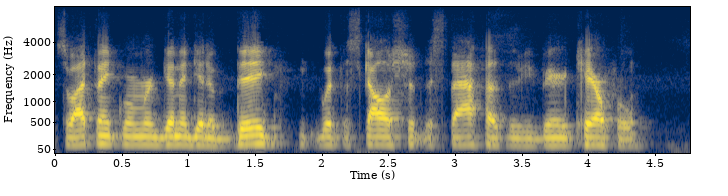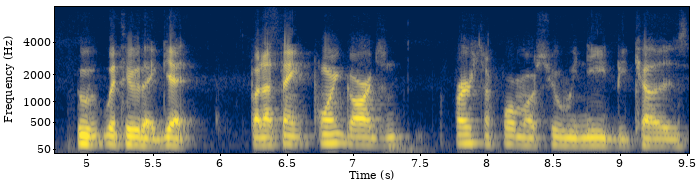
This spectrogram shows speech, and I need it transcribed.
So I think when we're going to get a big with the scholarship, the staff has to be very careful who, with who they get. But I think point guards first and foremost who we need because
